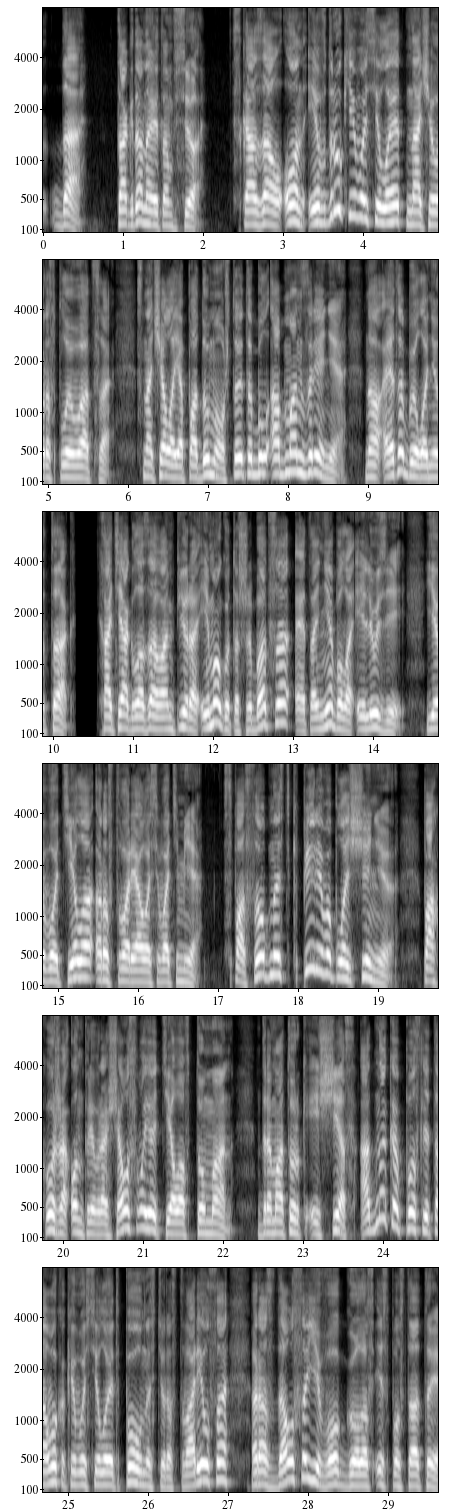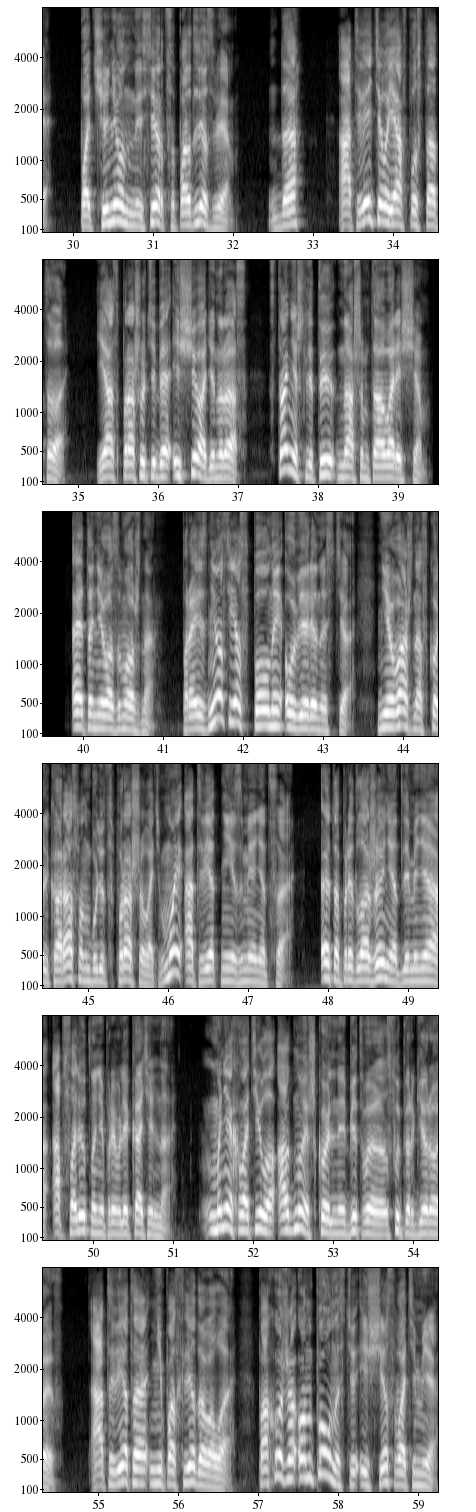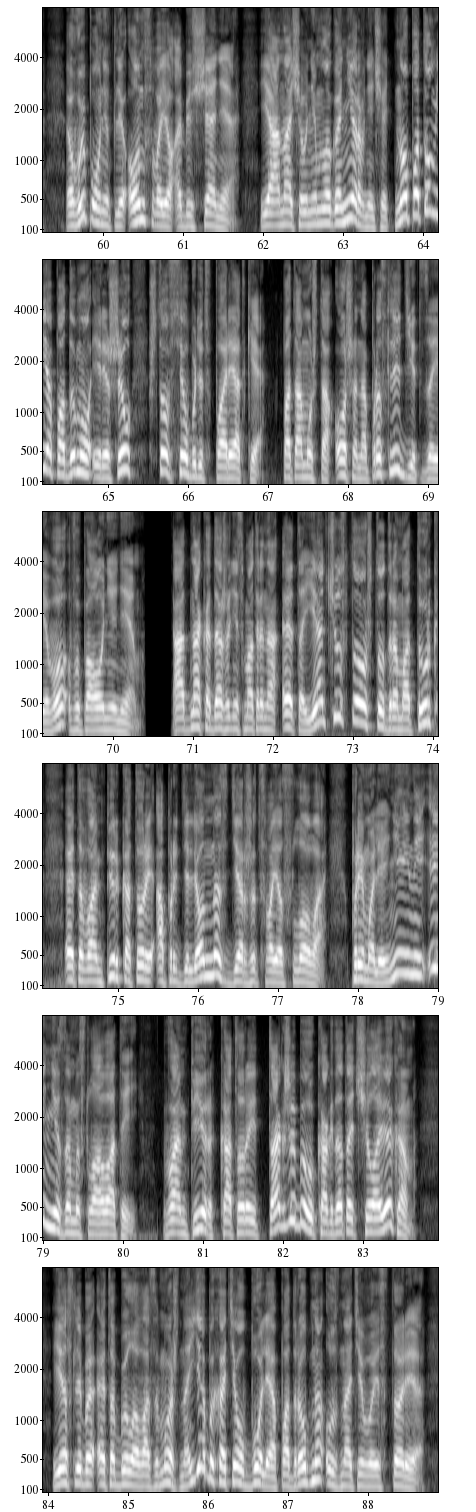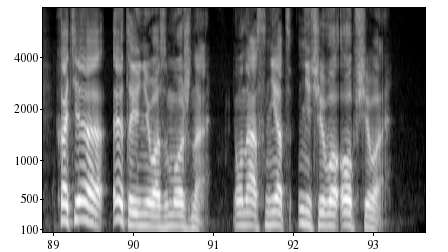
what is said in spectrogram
Да. Тогда на этом все. Сказал он, и вдруг его силуэт начал расплываться. Сначала я подумал, что это был обман зрения, но это было не так. Хотя глаза вампира и могут ошибаться, это не было иллюзией. Его тело растворялось во тьме. Способность к перевоплощению. Похоже, он превращал свое тело в туман. Драматург исчез, однако после того, как его силуэт полностью растворился, раздался его голос из пустоты. «Подчиненный сердце под лезвием!» «Да», — ответил я в пустоту. «Я спрошу тебя еще один раз. Станешь ли ты нашим товарищем?» «Это невозможно», — произнес я с полной уверенностью. Неважно, сколько раз он будет спрашивать, мой ответ не изменится. Это предложение для меня абсолютно непривлекательно. Мне хватило одной школьной битвы супергероев. Ответа не последовало. Похоже, он полностью исчез во тьме. Выполнит ли он свое обещание? Я начал немного нервничать, но потом я подумал и решил, что все будет в порядке, потому что Ошина проследит за его выполнением. Однако даже несмотря на это, я чувствовал, что драматург — это вампир, который определенно сдержит свое слово. Прямолинейный и незамысловатый. Вампир, который также был когда-то человеком. Если бы это было возможно, я бы хотел более подробно узнать его историю. Хотя это и невозможно. У нас нет ничего общего.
